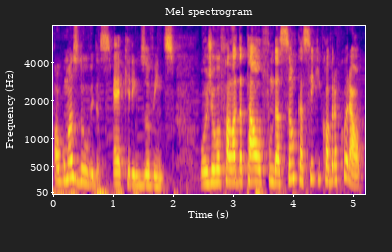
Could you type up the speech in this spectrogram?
algumas dúvidas. É, queridos ouvintes, hoje eu vou falar da tal Fundação Cacique Cobra Coral.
